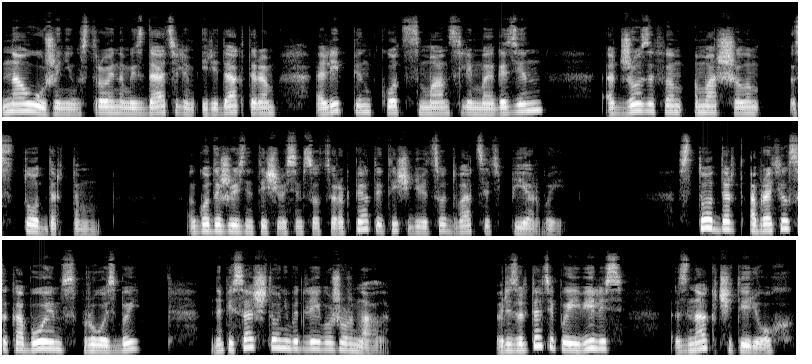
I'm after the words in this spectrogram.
на ужине, устроенном издателем и редактором Липпин Котс Мансли Магазин Джозефом Маршалом Стоддартом. Годы жизни 1845-1921. Стоддарт обратился к обоим с просьбой написать что-нибудь для его журнала. В результате появились «Знак четырех»,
